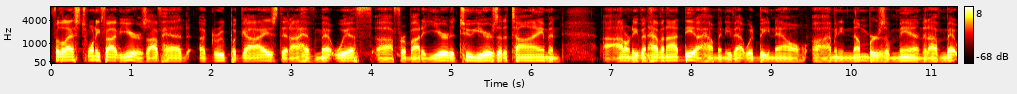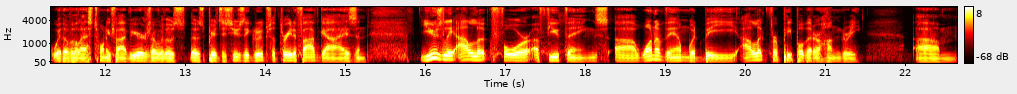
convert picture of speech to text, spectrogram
for the last 25 years, I've had a group of guys that I have met with uh, for about a year to two years at a time, and I don't even have an idea how many that would be now. Uh, how many numbers of men that I've met with over the last 25 years over those those periods. It's usually groups of three to five guys, and usually I look for a few things. Uh, one of them would be I look for people that are hungry. Um,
